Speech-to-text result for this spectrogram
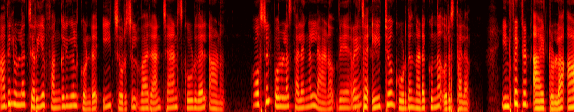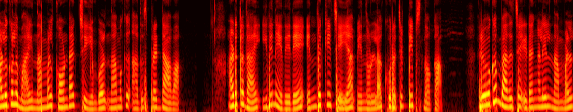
അതിലുള്ള ചെറിയ ഫംഗലുകൾ കൊണ്ട് ഈ ചൊറിച്ചിൽ വരാൻ ചാൻസ് കൂടുതൽ ആണ്. ഹോസ്റ്റൽ പോലുള്ള സ്ഥലങ്ങളിലാണ് വേറെ ഏറ്റവും കൂടുതൽ നടക്കുന്ന ഒരു സ്ഥലം. ഇൻഫെക്റ്റഡ് ആയിട്ടുള്ള ആളുകളുമായി നമ്മൾ കോണ്ടാക്ട് ചെയ്യുമ്പോൾ നമുക്ക് അത് സ്പ്രെഡ് ആവാം. അടുത്തതായി ഇതിനെതിരെ എന്തൊക്കെ ചെയ്യാം എന്നുള്ള കുറച്ച് ടിപ്സ് നോക്കാം. രോഗം ബാധിച്ച ഇടങ്ങളിൽ നമ്മൾ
